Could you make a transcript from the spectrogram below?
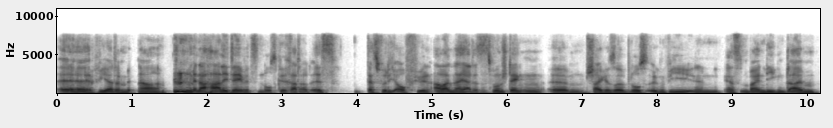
äh, wie er dann mit einer, mit einer Harley Davidson losgerattert ist. Das würde ich auch fühlen. Aber naja, das ist Wunschdenken. Ähm, Schalke soll bloß irgendwie in den ersten beiden Ligen bleiben.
